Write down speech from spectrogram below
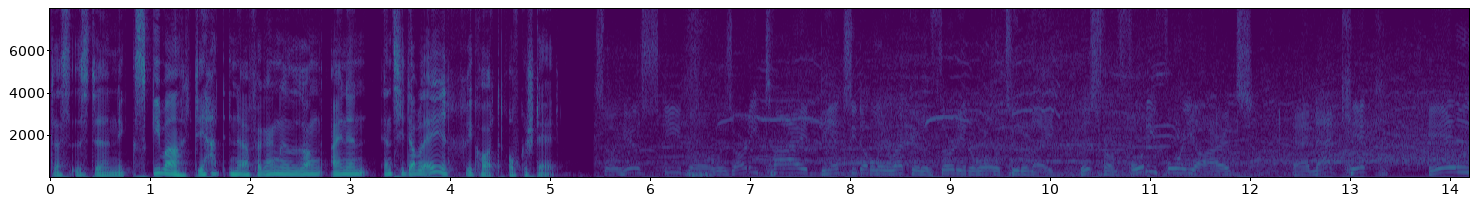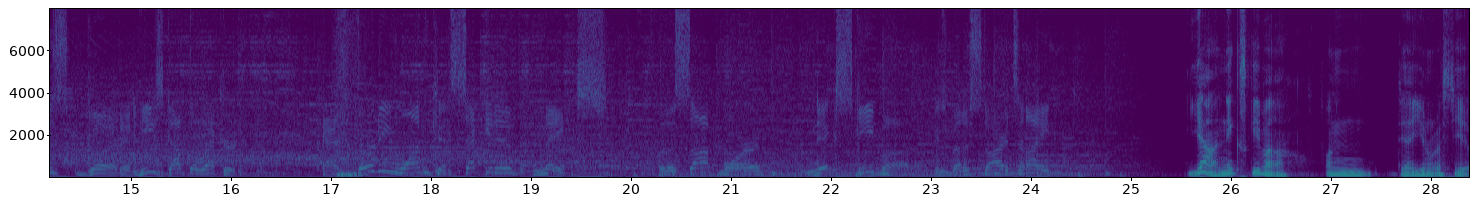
Das ist der Nick Skiba. Der hat in der vergangenen Saison einen NCAA-Rekord aufgestellt. So here's Skiba, who has already tied the NCAA record of 30 in a row with two tonight. This from 44 yards, and that kick is good, and he's got the record. And 31 consecutive makes for the sophomore Nick Skiba. He's been a star tonight. Ja, Nick Skiba von der University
